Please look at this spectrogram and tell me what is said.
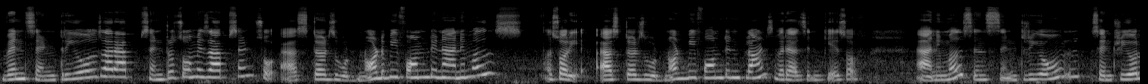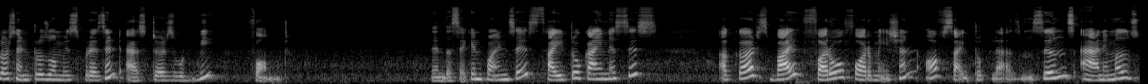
when centrioles are centrosome is absent, so asters would not be formed in animals. Uh, sorry, asters would not be formed in plants, whereas in case of animals since centriole, centriole or centrosome is present asters would be formed. Then the second point says cytokinesis occurs by furrow formation of cytoplasm. Since animals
